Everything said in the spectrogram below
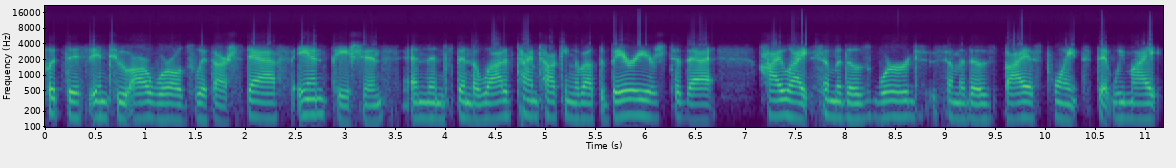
put this into our worlds with our staff and patients, and then spend a lot of time talking about the barriers to that, highlight some of those words, some of those bias points that we might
